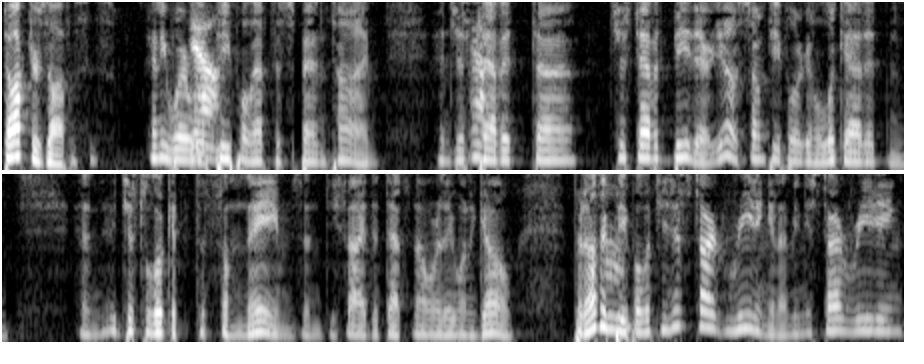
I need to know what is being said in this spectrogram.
doctors' offices, anywhere yeah. where people have to spend time, and just yeah. have it. Uh, just have it be there. You know, some people are going to look at it and and just look at some names and decide that that's not where they want to go. But other mm. people, if you just start reading it, I mean, you start reading.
